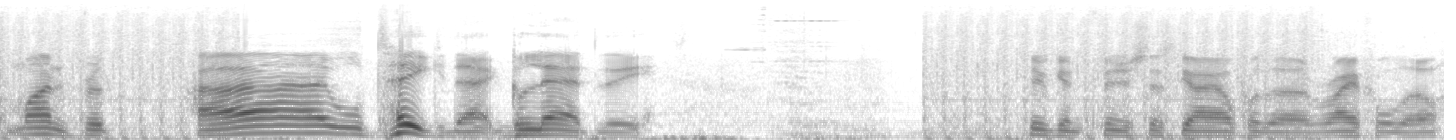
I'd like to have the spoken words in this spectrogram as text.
Come on, for I will take that gladly. See if we can finish this guy off with a rifle, though.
